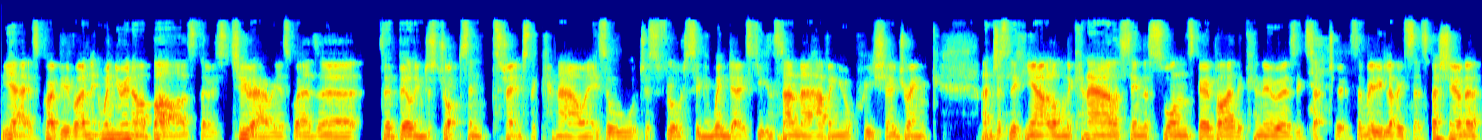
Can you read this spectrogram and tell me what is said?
yeah, it's quite beautiful. And when you're in our bars, there's two areas where the the building just drops in straight into the canal and it's all just floor to ceiling windows. You can stand there having your pre-show drink and just looking out along the canal, seeing the swans go by, the canoers, etc. It's a really lovely set, especially on a,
